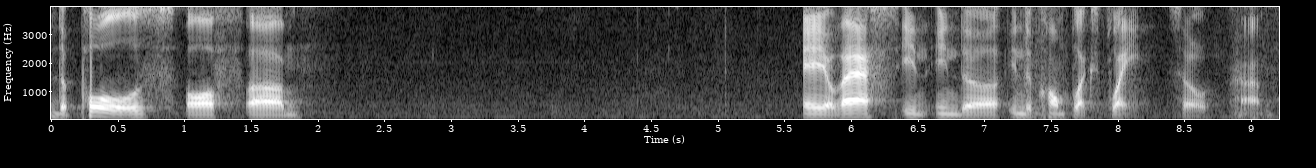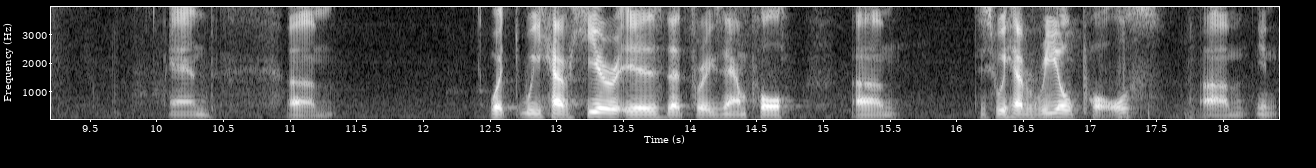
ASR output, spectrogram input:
the poles of um, A of S in, in, the, in the complex plane. So, um, and um, what we have here is that, for example, um, since we have real poles um, in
